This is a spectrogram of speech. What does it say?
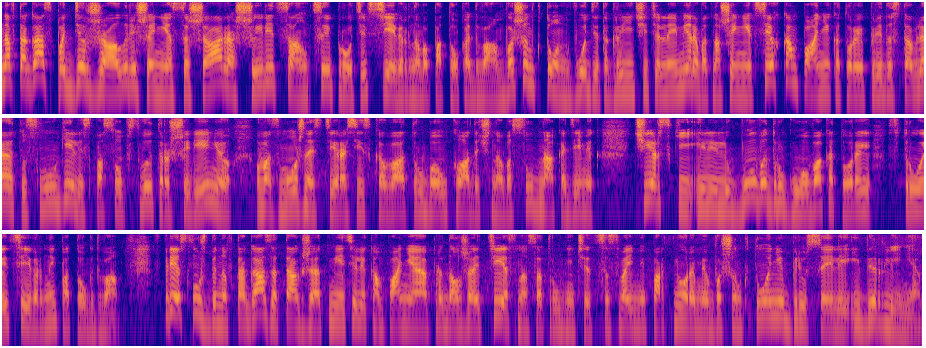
«Нафтогаз» поддержал решение США расширить санкции против «Северного потока-2». Вашингтон вводит ограничительные меры в отношении всех компаний, которые предоставляют услуги или способствуют расширению возможностей российского трубоукладочного судна «Академик Черский» или любого другого, который строит «Северный поток-2». В пресс-службе «Нафтогаза» также отметили, компания продолжает тесно сотрудничать со своими партнерами в Вашингтоне, Брюсселе и Берлине.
